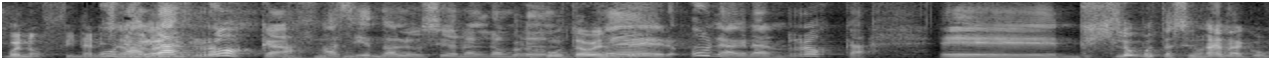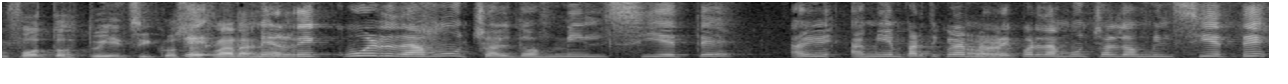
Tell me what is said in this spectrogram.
Bueno, finalizando Una el gran año. rosca, haciendo alusión al nombre del Justamente. poder. Una gran rosca. Eh, ¿Qué quilombo esta semana con fotos, tweets y cosas Te- raras? Me ¿no? recuerda mucho al 2007, a mí, a mí en particular A me ver. recuerda mucho al 2007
